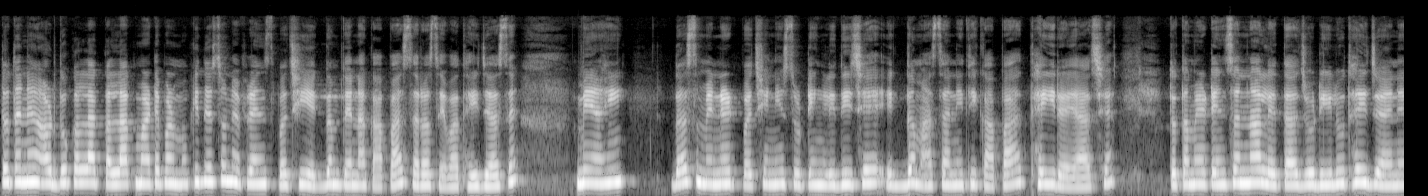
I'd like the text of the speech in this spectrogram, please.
તો તેને અડધો કલાક કલાક માટે પણ મૂકી દેશો ને ફ્રેન્ડ્સ પછી એકદમ તેના કાપા સરસ એવા થઈ જશે. મેં અહીં દસ મિનિટ પછીની શૂટિંગ લીધી છે. એકદમ આસાનીથી કાપા થઈ રહ્યા છે. તો તમે ટેન્શન ના લેતા જો ઢીલું થઈ જાય ને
